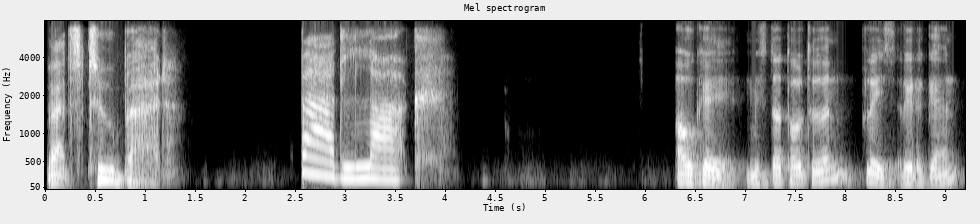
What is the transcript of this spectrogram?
That's too bad. Bad luck. Okay, Mr. Tolton, please read again.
